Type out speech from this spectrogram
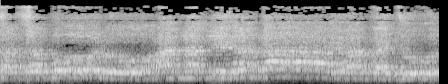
Asal sepuluh anak tidak sampai kejuhur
